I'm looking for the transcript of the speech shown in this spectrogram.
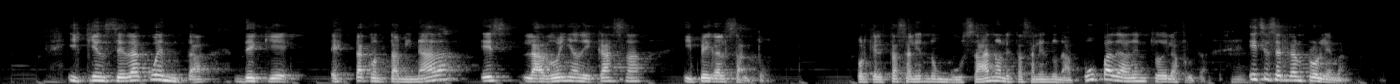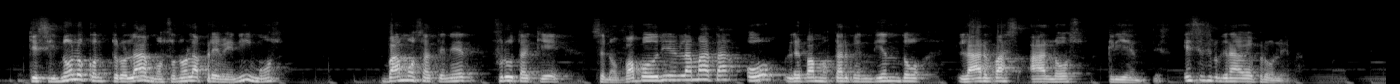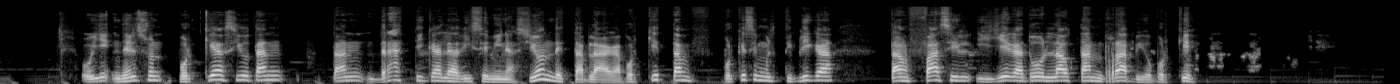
y quien se da cuenta de que está contaminada es la dueña de casa y pega el salto. Porque le está saliendo un gusano, le está saliendo una pupa de adentro de la fruta. Mm. Ese es el gran problema. Que si no lo controlamos o no la prevenimos, vamos a tener fruta que se nos va a podrir en la mata o les vamos a estar vendiendo larvas a los clientes. Ese es el grave problema. Oye, Nelson, ¿por qué ha sido tan, tan drástica la diseminación de esta plaga? ¿Por qué, tan, ¿Por qué se multiplica tan fácil y llega a todos lados tan rápido? ¿Por qué?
